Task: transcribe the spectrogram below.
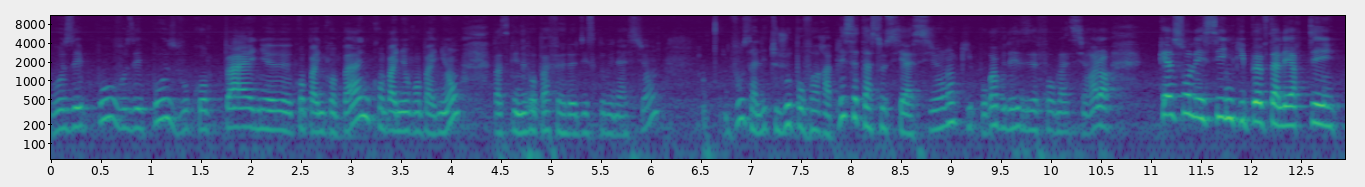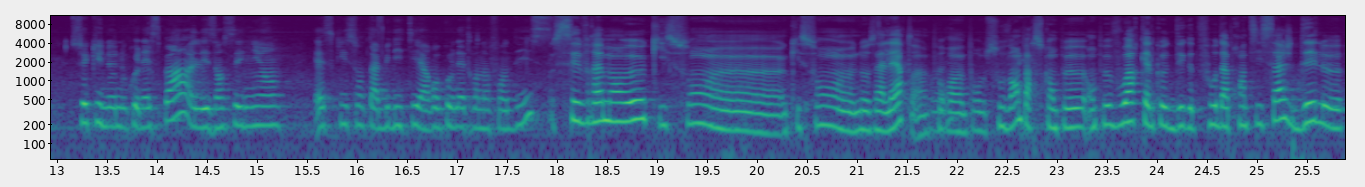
vos époux, vos épouses, vos compagnes, euh, compagnes, compagnes, compagnons, compagnons, parce qu'il ne faut pas faire de discrimination, vous allez toujours pouvoir appeler cette association qui pourra vous donner des informations. Alors, quels sont les signes qui peuvent alerter ceux qui ne nous connaissent pas, les enseignants Est-ce qu'ils sont habilités à reconnaître un enfant 10 C'est vraiment eux qui sont, euh, qui sont euh, nos alertes hein, pour, Ouais. euh, pour souvent parce qu'on peut, on peut voir quelques défauts d'apprentissage dès le-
